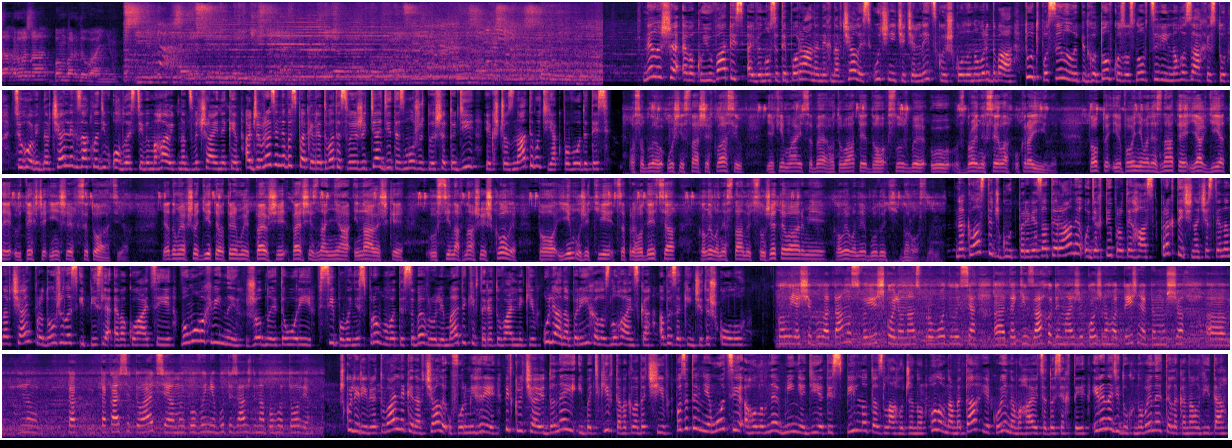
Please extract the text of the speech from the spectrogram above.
Загроза бомбардуванню. Не лише евакуюватись, а й виносити поранених навчались учні Чечельницької школи номер 2 Тут посилили підготовку з основ цивільного захисту. Цього від навчальних закладів області вимагають надзвичайники. Адже в разі небезпеки врятувати своє життя діти зможуть лише тоді, якщо знатимуть, як поводитись. особливо учні старших класів, які мають себе готувати до служби у Збройних силах України. Тобто і повинні вони знати, як діяти у тих чи інших ситуаціях. Я думаю, якщо діти отримують перші, перші знання і навички у стінах нашої школи, то їм у житті це пригодиться, коли вони стануть служити в армії, коли вони будуть дорослими. Накласти джгут, перев'язати рани, одягти протигаз. Практична частина навчань продовжилась і після евакуації. В умовах війни жодної теорії. Всі повинні спробувати себе в ролі медиків та рятувальників. Уляна переїхала з Луганська, аби закінчити школу. Коли я ще була там у своїй школі, у нас проводилися е, такі заходи майже кожного тижня, тому що е, ну так така ситуація. Ми повинні бути завжди на поготові. Школярів-рятувальники навчали у формі гри, підключають до неї і батьків та викладачів. Позитивні емоції, а головне вміння діяти спільно та злагоджено. Головна мета, якої намагаються досягти. Ірина Дідух, новини, телеканал Віта.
